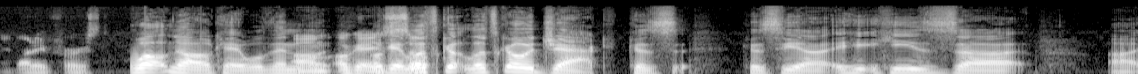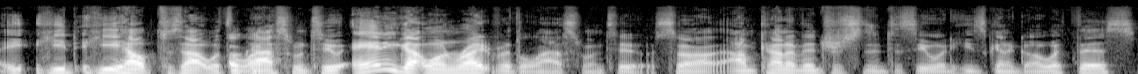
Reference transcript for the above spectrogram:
Anybody first? Well, no. Okay. Well then. Um, okay, Okay. so- let's go. Let's go with Jack because because he, uh, he he's uh, uh, he he helped us out with the Okay. last one too, and he got one right for the last one too. So I'm kind of interested to see what he's going to go with this.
